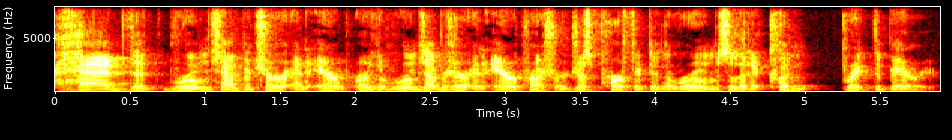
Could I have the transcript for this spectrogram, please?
had the room temperature and air or the room temperature and air pressure just perfect in the room so that it couldn't break the barrier.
